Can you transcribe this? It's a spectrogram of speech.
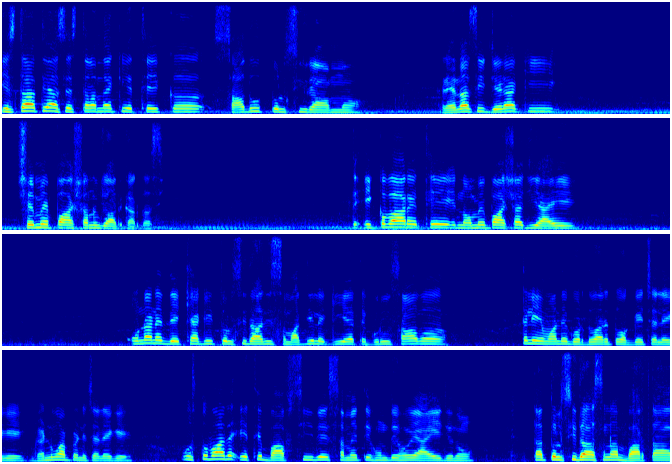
ਇਸ ਦਾ ਇਤਿਹਾਸ ਇਸ ਤਰ੍ਹਾਂ ਦਾ ਕਿ ਇੱਥੇ ਇੱਕ ਸਾਧੂ ਤੁਲਸੀ ਰਾਮ ਰਹਿੰਦਾ ਸੀ, ਜਿਹੜਾ ਕਿ ਛੇਵੇਂ ਪਾਤਸ਼ਾਹ ਨੂੰ ਯਾਦ ਕਰਦਾ ਸੀ। ਤੇ ਇੱਕ ਵਾਰ ਇੱਥੇ ਨੌਵੇਂ ਪਾਤਸ਼ਾਹ ਜੀ ਆਏ ਉਹਨਾਂ ਨੇ ਦੇਖਿਆ ਕਿ ਤੁਲਸੀਦਾਸ ਦੀ ਸਮਾਧੀ ਲੱਗੀ ਹੈ ਤੇ ਗੁਰੂ ਸਾਹਿਬ ਧਲੇਵਾਂ ਦੇ ਗੁਰਦੁਆਰੇ ਤੋਂ ਅੱਗੇ ਚਲੇ ਗਏ, ਗੰਡੂਆ ਪਿੰਡ ਚਲੇ ਗਏ। ਉਸ ਤੋਂ ਬਾਅਦ ਇੱਥੇ ਵਾਪਸੀ ਦੇ ਸਮੇਂ ਤੇ ਹੁੰਦੇ ਹੋਏ ਆਏ ਜਦੋਂ ਤਾਂ ਤੁਲਸੀਦਾਸ ਨਾਲ ਵਾਰਤਾ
